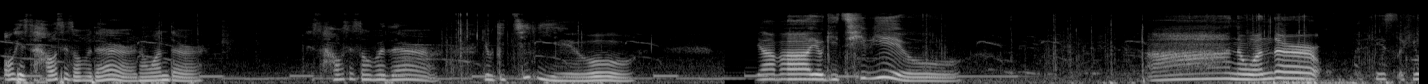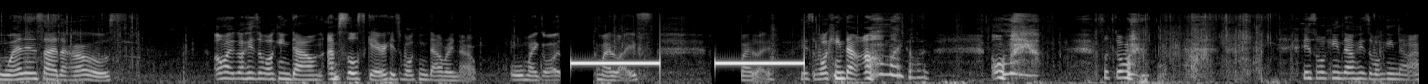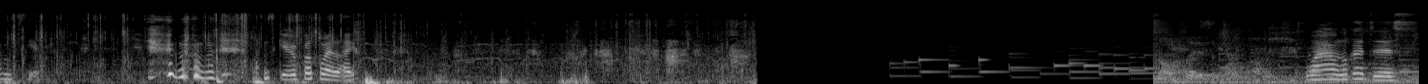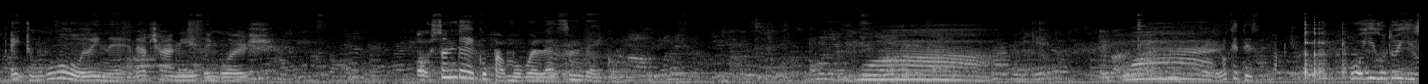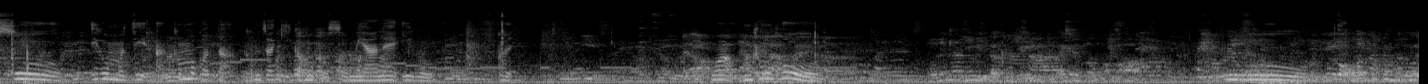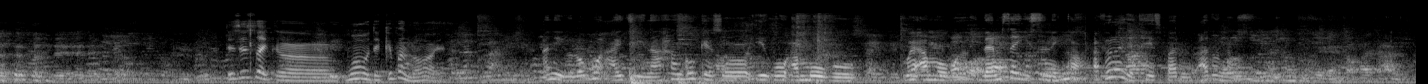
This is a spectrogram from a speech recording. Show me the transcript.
Oh, his house is over there. No wonder. His house is over there. 여기 집이에요. 야봐, 여기 집이에요. Ah, no wonder he's he went inside the house. Oh my god, he's walking down. I'm so scared. He's walking down right now. Oh my god, my life, my life. He's walking down. Oh my god. Oh my god. So come on. He's walking down. He's walking down. I'm scared. I'm scared, fuck my life. Wow, look at this. Hey, They have Chinese, English. Oh, Sunday 국밥 먹을래? 순대 국밥. 와. 와, look at this. 어, 이거도 있어. 이거 뭐지? 아, 까먹었다. 갑자기 까먹었어. 미안해, 이거. 아, 와, 엄청 커. 오. This is like a wow, they give a lot. 아니 여러분 알지? 나 한국에서 이거 안 먹어. 왜 안 먹어? 냄새 있으니까. I feel like it tastes better. I don't know. 음.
